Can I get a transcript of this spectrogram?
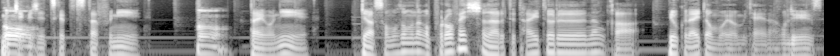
密着して付き合ったスタッフに、うん。最後に、いや、そもそもなんかプロフェッショナルってタイトルなんか良くないと思うよ、みたいなこと言うんです。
